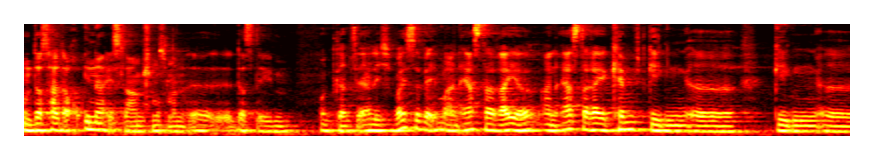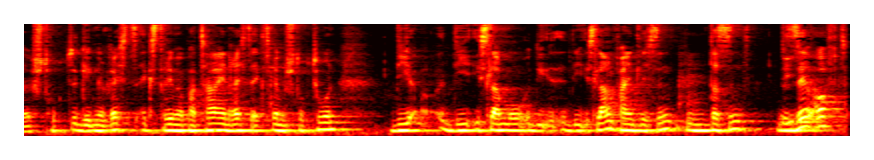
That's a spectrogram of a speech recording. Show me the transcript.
Und das halt auch innerislamisch muss man äh, das leben. Und ganz ehrlich, weißt du, wer immer an erster Reihe, an erster Reihe kämpft gegen, äh, gegen, äh, gegen rechtsextreme Parteien, rechtsextreme Strukturen, die, die, Islamo, die, die islamfeindlich sind, mhm. das sind die, sehr oft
